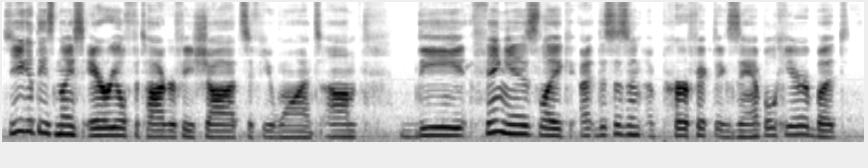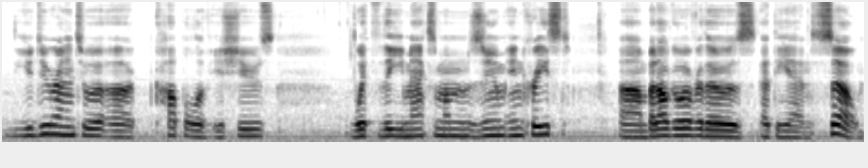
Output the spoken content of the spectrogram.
So you get these nice aerial photography shots if you want. Um, the thing is, like, uh, this isn't a perfect example here, but you do run into a, a couple of issues with the maximum zoom increased, um, but I'll go over those at the end. So,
